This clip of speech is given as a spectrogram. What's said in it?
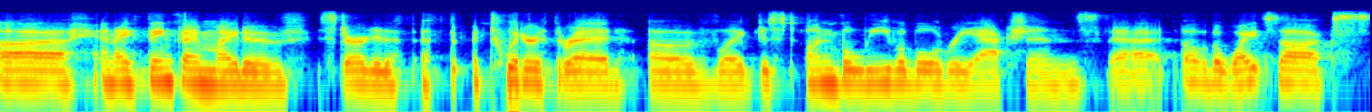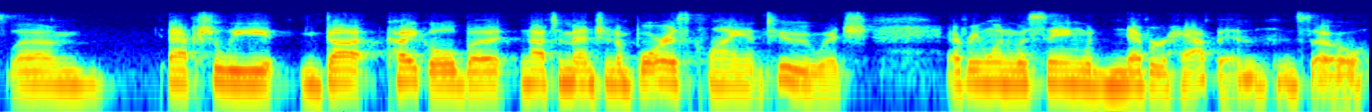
Uh, and I think I might have started a, a, a, Twitter thread of like just unbelievable reactions that oh the White Sox um, actually got Keuchel, but not to mention a Boras client too, which everyone was saying would never happen. And so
